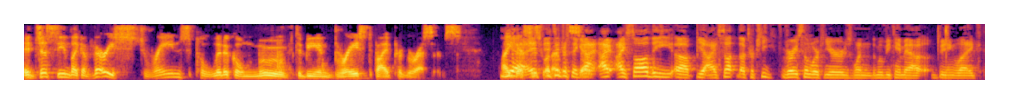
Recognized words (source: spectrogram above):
It just seemed like a very strange political move to be embraced by progressives. I yeah, it's, it's I interesting. I, I, I saw the uh, yeah, I saw the critique very similar to yours when the movie came out, being like,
